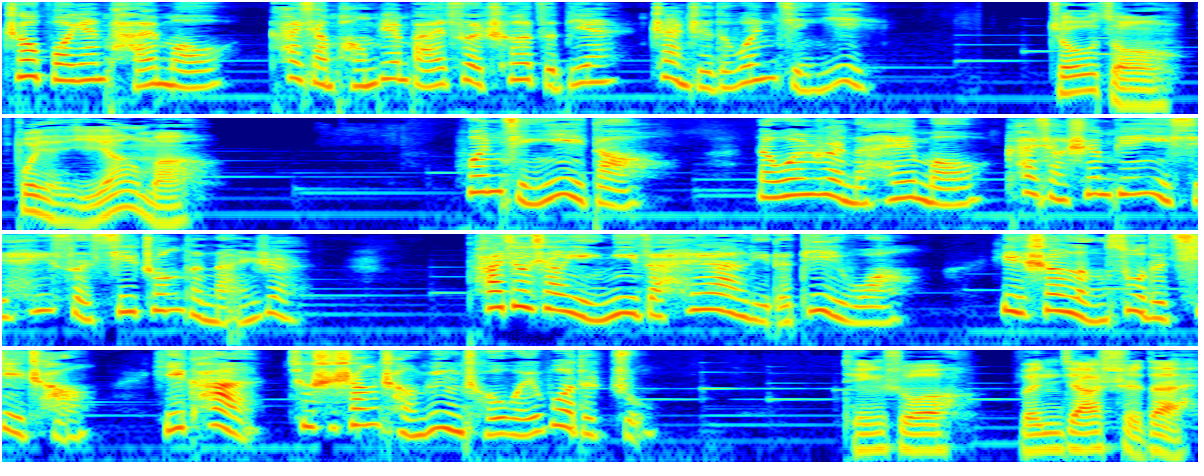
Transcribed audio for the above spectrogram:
周伯言抬眸。看向旁边白色车子边站着的温景逸，周总不也一样吗？温景逸道。那温润的黑眸看向身边一袭黑色西装的男人，他就像隐匿在黑暗里的帝王，一身冷肃的气场，一看就是商场运筹帷幄的主。听说温家世代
